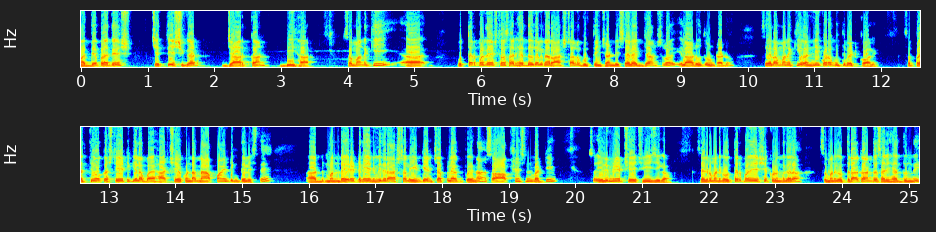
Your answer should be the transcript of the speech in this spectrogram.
మధ్యప్రదేశ్ ఛత్తీస్గఢ్ జార్ఖండ్ బీహార్. సో మనకి ఉత్తరప్రదేశ్తో సరిహద్దు కలిగిన రాష్ట్రాలు గుర్తించండి. సో ఇలా ఎగ్జామ్స్లో ఇలా అడుగుతూ ఉంటాడు. సో ఇలా మనకి ఇవన్నీ కూడా గుర్తుపెట్టుకోవాలి. సో ప్రతి ఒక్క స్టేట్కి ఇలా బైహార్ట్ చేయకుండా మ్యాప్ పాయింటింగ్ తెలిస్తే మనం డైరెక్ట్గా ఎనిమిది రాష్ట్రాలు ఏంటి అని చెప్పలేకపోయినా సో ఆప్షన్స్ని బట్టి సో ఎలిమినేట్ చేయొచ్చు ఈజీగా. సో ఇక్కడ మనకి ఉత్తరప్రదేశ్ ఇక్కడ ఉంది కదా. సో మనకి ఉత్తరాఖండ్తో సరిహద్దు ఉంది.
